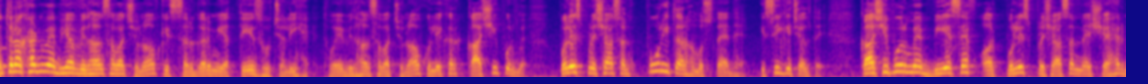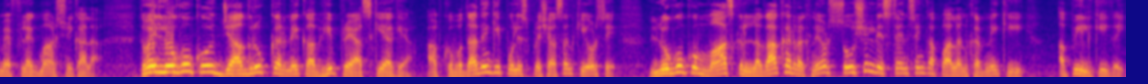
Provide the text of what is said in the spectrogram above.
उत्तराखंड में भी अब विधानसभा चुनाव की सरगर्मियाँ तेज हो चली हैं तो वही विधानसभा चुनाव को लेकर काशीपुर में पुलिस प्रशासन पूरी तरह मुस्तैद है। इसी के चलते काशीपुर में बीएसएफ और पुलिस प्रशासन ने शहर में फ्लैग मार्च निकाला। तो वही लोगों को जागरूक करने का भी प्रयास किया गया। आपको बता दें कि पुलिस प्रशासन की ओर से लोगों को मास्क लगाकर रखने और सोशल डिस्टेंसिंग का पालन करने की अपील की गई।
